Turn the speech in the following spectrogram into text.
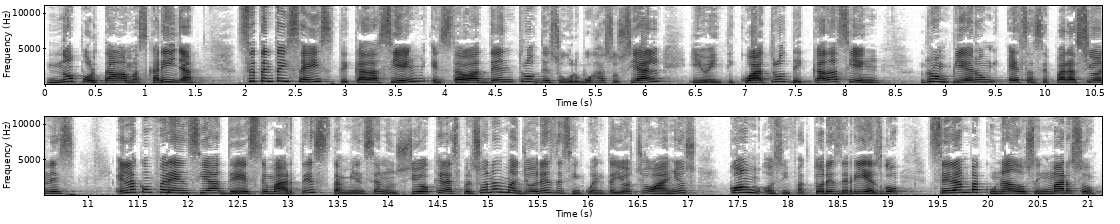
no portaba mascarilla, 76 de cada 100 estaba dentro de su burbuja social y 24 de cada 100 rompieron esas separaciones. En la conferencia de este martes también se anunció que las personas mayores de 58 años con o sin factores de riesgo serán vacunados en marzo.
